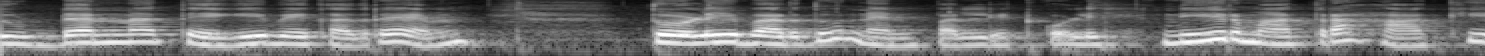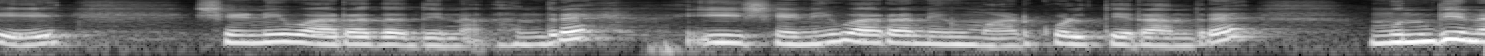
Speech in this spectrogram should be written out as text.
ದುಡ್ಡನ್ನು ತೆಗಿಬೇಕಾದ್ರೆ ತೊಳಿಬಾರ್ದು ನೆನಪಲ್ಲಿಟ್ಕೊಳ್ಳಿ ನೀರು ಮಾತ್ರ ಹಾಕಿ ಶನಿವಾರದ ದಿನ, ಅಂದರೆ ಈ ಶನಿವಾರ ನೀವು ಮಾಡ್ಕೊಳ್ತೀರಾ ಅಂದರೆ ಮುಂದಿನ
